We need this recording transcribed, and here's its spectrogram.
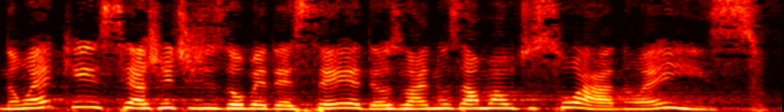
Não é que se a gente desobedecer, Deus vai nos amaldiçoar, não é isso.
